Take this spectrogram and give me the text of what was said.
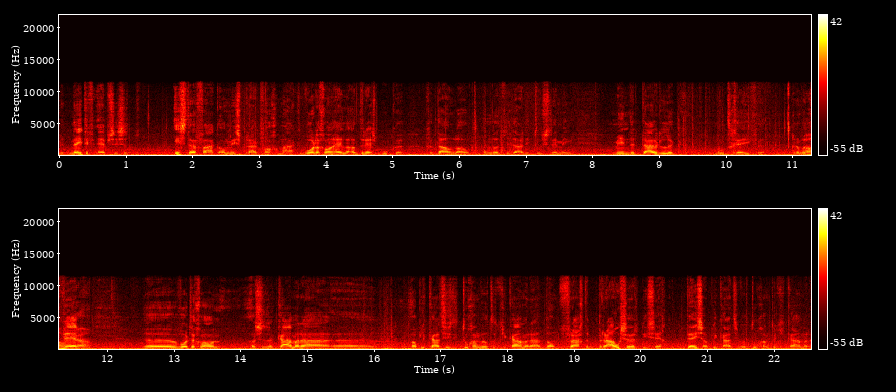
met native apps is, het, is daar vaak al misbruik van gemaakt. Er worden gewoon hele adresboeken gedownload, omdat je daar die toestemming minder duidelijk moet geven. En op het Oh, web ja. wordt er gewoon, als je een camera eh, applicatie is die toegang wil tot je camera, dan vraagt de browser, die zegt deze applicatie wil toegang tot je camera.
